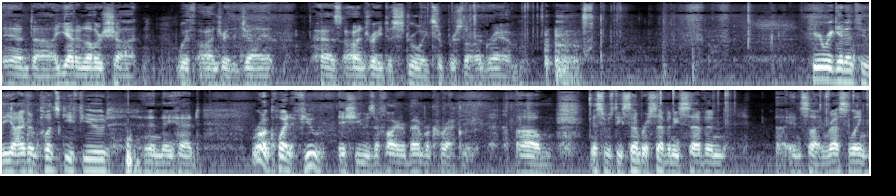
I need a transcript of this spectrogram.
And uh, yet another shot with Andre the Giant has Andre destroyed Superstar Graham. Here we get into the Ivan Putski feud, and they had run quite a few issues, if I remember correctly. Um, this was December 77, uh, Inside Wrestling.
